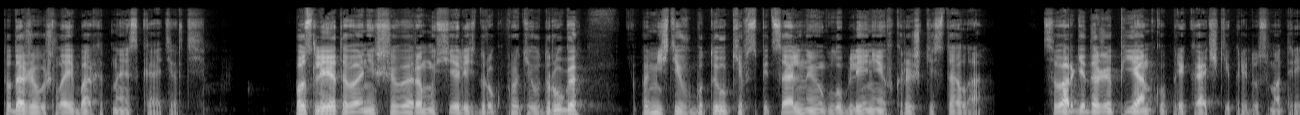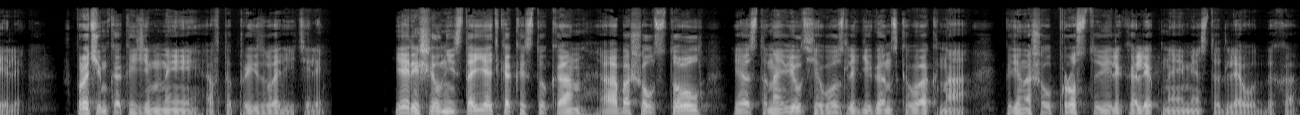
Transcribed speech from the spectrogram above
туда же ушла и бархатная скатерть. После этого они с Шевером уселись друг против друга, поместив бутылки в специальное углубление в крышке стола. Сварги даже пьянку при качке предусмотрели. Впрочем, как и земные автопроизводители. Я решил не стоять как истукан, а обошел стол и остановился возле гигантского окна, где нашел просто великолепное место для отдыха.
